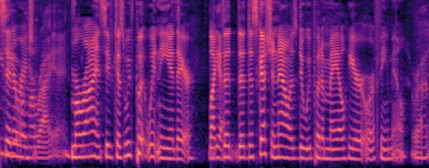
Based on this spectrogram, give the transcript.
Stevie or consideration Mariah. Mariah and Stevie because we've put Whitney in there like Yeah. the the discussion now is do we put a male here or a female Right.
